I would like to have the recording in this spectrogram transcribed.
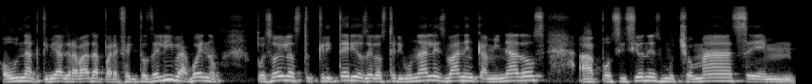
o una actividad grabada para efectos del IVA. Bueno, pues hoy los criterios de los tribunales van encaminados a posiciones mucho más... Em,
